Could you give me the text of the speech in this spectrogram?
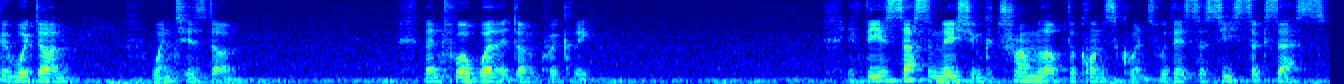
if it were done, when 'tis done, then then 'twere well it done quickly. If the assassination could trammel up the consequence with its deceased success,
